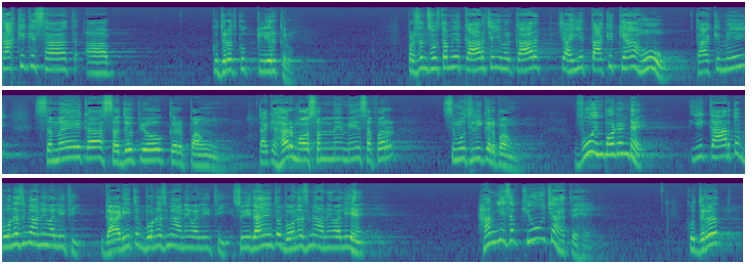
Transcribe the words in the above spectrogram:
ताकि के साथ आप कुदरत को क्लियर करो। प्रश्न सोचता मुझे कार चाहिए, मगर कार चाहिए ताकि क्या हो? ताकि मैं समय का सदुपयोग कर पाऊँ। ताकि हर मौसम में मैं सफ़र स्मूथली कर पाऊँ। वो इंपॉर्टेंट है। ये कार तो बोनस में आने वाली थी। गाड़ी तो बोनस में आने वाली थी। सुविधाएँ तो बोनस में आने वाली हैं। हम ये सब क्यों चाहते हैं? कुदरत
